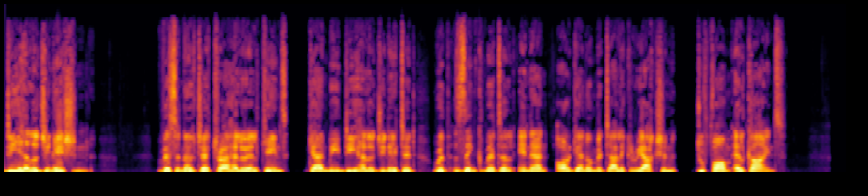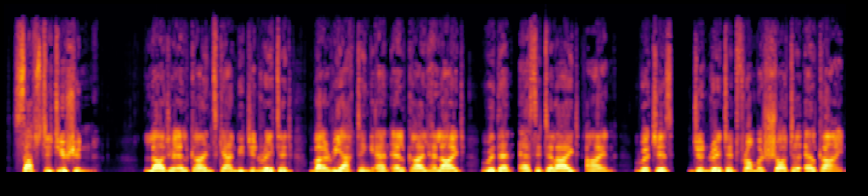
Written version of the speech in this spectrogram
Dehalogenation Vicinal tetrahaloalkanes can be dehalogenated with zinc metal in an organometallic reaction to form alkynes. Substitution Larger alkynes can be generated by reacting an alkyl halide with an acetylide ion, which is generated from a shorter alkyne.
